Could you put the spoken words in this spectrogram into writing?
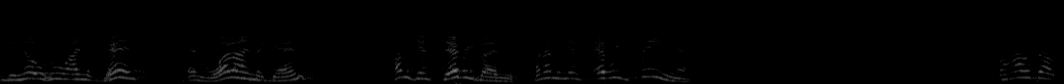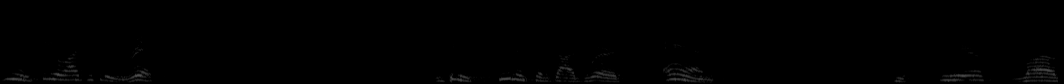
you know who I'm against and what I'm against. I'm against everybody, and I'm against everything. Well, how about being theologically rich and being students of God's Word and sincere love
